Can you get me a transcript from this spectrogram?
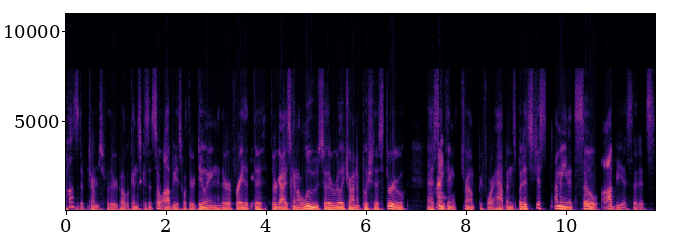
positive terms for the Republicans because it's so obvious what they're doing. They're afraid that the, their guy's going to lose, so they're really trying to push this through. Uh, same right. thing with Trump before it happens, but it's just, I mean, it's so obvious that it's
